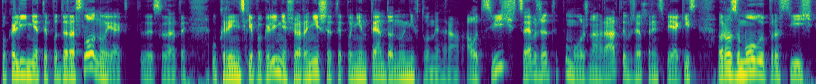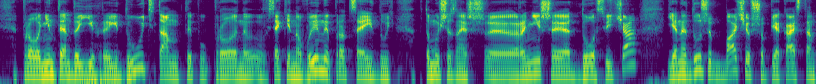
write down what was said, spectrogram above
покоління, типу, доросло, ну як сказати, українське покоління, що раніше, типу, Nintendo ну ніхто не грав. А от Switch це вже, типу, можна грати. Вже, в принципі, якісь розмови про Switch, про Nintendo ігри йдуть. Там, типу, про всякі новини про це йдуть. Тому що, знаєш, е, раніше до Switch я не дуже бачив, щоб якась там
